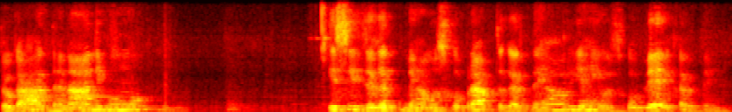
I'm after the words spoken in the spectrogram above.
तो कहा धनानि भूमो। इसी जगत में हम उसको प्राप्त करते हैं और यही उसको व्यय करते हैं।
